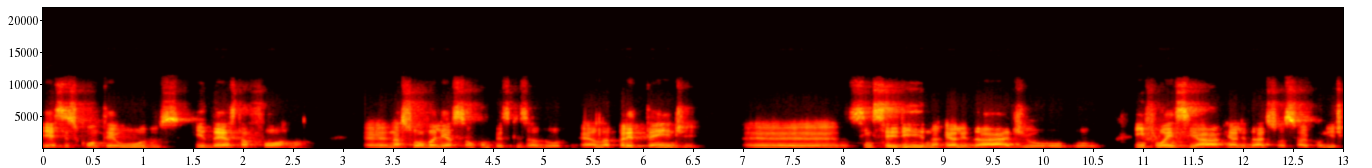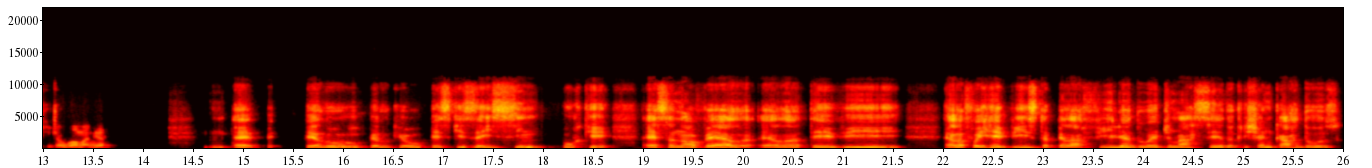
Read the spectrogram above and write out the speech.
esses conteúdos e desta forma, é, na sua avaliação como pesquisador, ela pretende é, se inserir na realidade ou, ou, influenciar a realidade social e política de alguma maneira? É, pelo, pelo que eu pesquisei, sim. Por quê? Essa novela, ela teve ela foi revista pela filha do Edmar Cedo, a Cristiane Cardoso.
